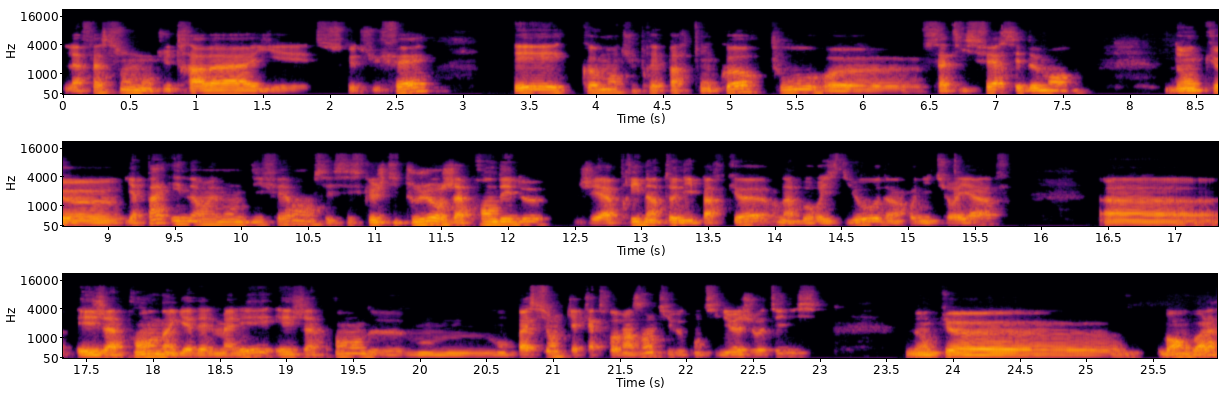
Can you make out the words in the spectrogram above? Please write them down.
la façon dont tu travailles et ce que tu fais et comment tu prépares ton corps pour euh, satisfaire ses demandes. Donc, il euh, n'y a pas énormément de différence. Et c'est ce que je dis toujours, j'apprends des deux. J'ai appris d'un Tony Parker, d'un Boris Dio, d'un Ronny Turiaf, euh, et j'apprends d'un Gad Elmaleh, et j'apprends de mon, patient qui a 80 ans qui veut continuer à jouer au tennis. Donc, bon, voilà,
